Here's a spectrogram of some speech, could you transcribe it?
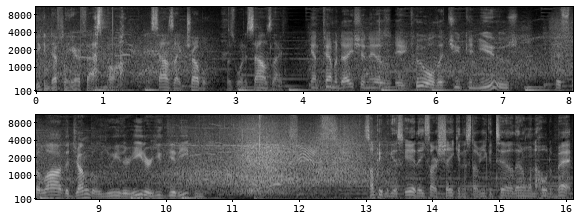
You can definitely hear a fastball. It sounds like trouble, is what it sounds like. Intimidation is a tool that you can use. It's the law of the jungle. You either eat or you get eaten. Some people get scared, they start shaking and stuff. You can tell they don't want to hold it back.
